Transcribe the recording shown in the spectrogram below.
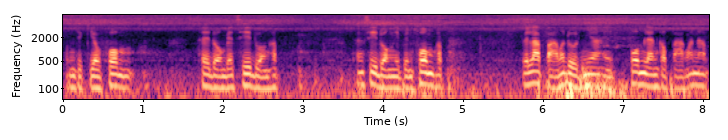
ผมจะเกี่ยวโฟมใส่ดวงเบสซี่ดวงครับ ทั้งสี่ดวงนี่เป็นโฟมครับ เวลาป่ามาดูดเหงี้ยให้โฟมแลนกับปากมันนะครับ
